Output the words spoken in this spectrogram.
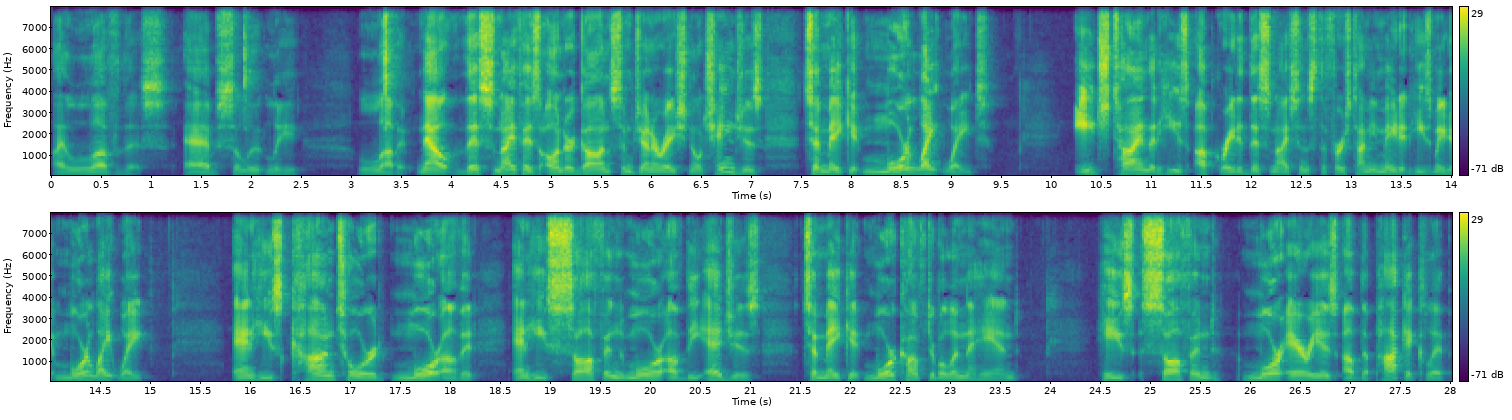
I love this. Absolutely love it. Now, this knife has undergone some generational changes to make it more lightweight. Each time that he's upgraded this knife since the first time he made it, he's made it more lightweight and he's contoured more of it and he's softened more of the edges to make it more comfortable in the hand. He's softened more areas of the pocket clip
